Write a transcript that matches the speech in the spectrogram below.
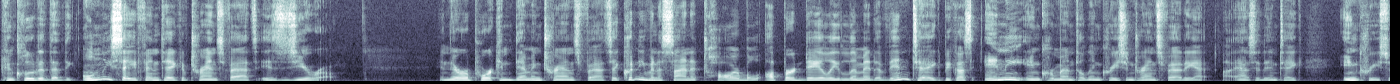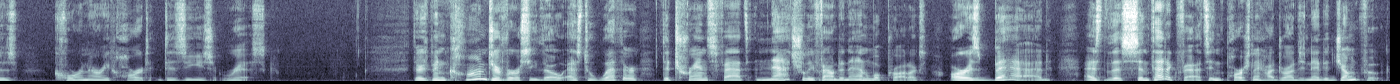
concluded that the only safe intake of trans fats is zero. In their report condemning trans fats, they couldn't even assign a tolerable upper daily limit of intake, because any incremental increase in trans fatty acid intake increases coronary heart disease risk. There's been controversy, though, as to whether the trans fats naturally found in animal products are as bad as the synthetic fats in partially hydrogenated junk food.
